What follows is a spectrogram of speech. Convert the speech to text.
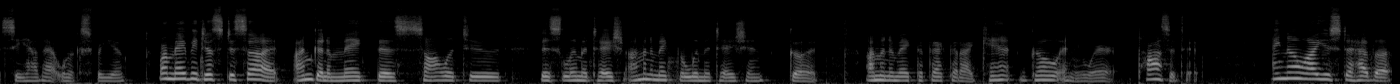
see how that works for you or maybe just decide i'm going to make this solitude this limitation i'm going to make the limitation good I'm going to make the fact that I can't go anywhere positive. I know I used to have a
